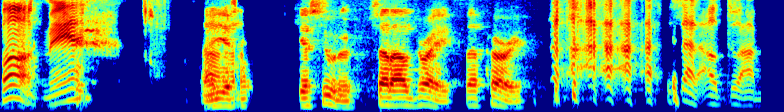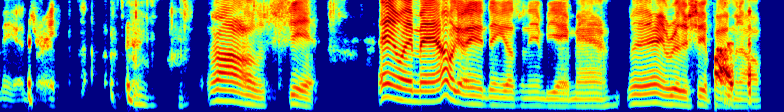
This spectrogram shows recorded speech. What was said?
fuck, man? Uh, yeah, your shooter. Shout out Dre, Steph Curry. Shout out to our man Dre. oh shit. Anyway, man, I don't got anything else in the NBA, man. There ain't really shit popping off.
